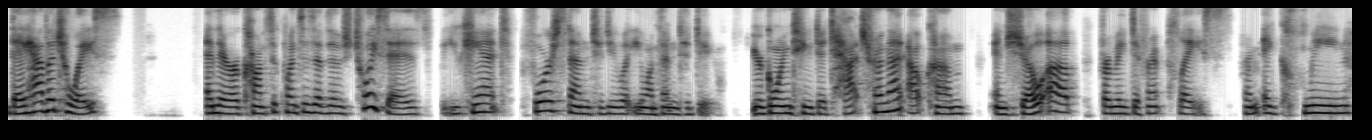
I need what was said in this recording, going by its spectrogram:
They have a choice And there are consequences of those choices, but you can't force them to do what you want them to do. You're going to detach from that outcome and show up from a different place, from a clean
